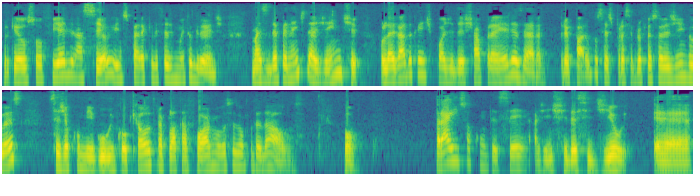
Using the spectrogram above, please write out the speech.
porque o Sofia ele nasceu e a gente espera que ele seja muito grande, mas independente da gente, o legado que a gente pode deixar para eles era: preparo vocês para ser professores de inglês, seja comigo ou em qualquer outra plataforma, vocês vão poder dar aulas. Bom, para isso acontecer, a gente decidiu é,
